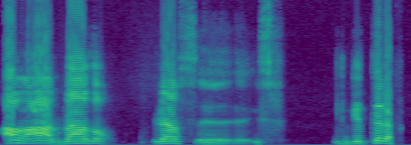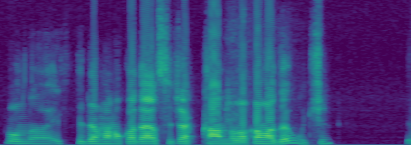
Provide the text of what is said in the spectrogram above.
Ama abi ben de biraz e, İngiltere futboluna hiçbir zaman o kadar sıcak kanlı bakamadığım için e,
